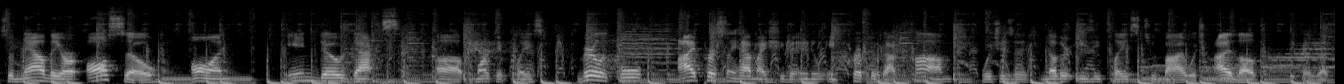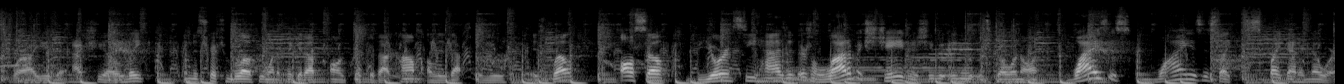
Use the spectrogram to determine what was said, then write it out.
So now they are also on Indodax uh, marketplace. Very cool. I personally have my Shiba Inu in Crypto.com, which is another easy place to buy, which I love because that's where I use it. Actually, a link in the description below if you want to pick it up on Crypto.com. I'll leave that for you as well. Also, Bjorn C has it. There's a lot of exchanges is going on. Why is this? Why is this like spike out of nowhere?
